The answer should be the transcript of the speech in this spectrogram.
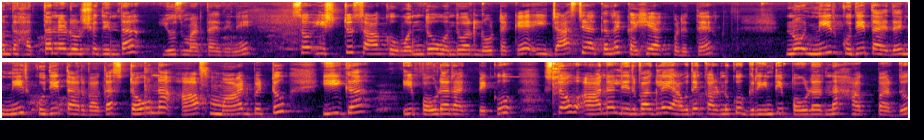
ಒಂದು ಹತ್ತನ್ನೆರಡು ವರ್ಷದಿಂದ ಯೂಸ್ ಮಾಡ್ತಾ ಇದ್ದೀನಿ. ಸೊ, ಇಷ್ಟು ಸಾಕು, ಒಂದು, ಒಂದೂವರೆ ಲೋಟಕ್ಕೆ. ಈ ಜಾಸ್ತಿ ಹಾಕಿದ್ರೆ ಕಹಿ ಹಾಕ್ಬಿಡುತ್ತೆ ನೋ, ನೀರು ಕುದೀತಾ ಇದೆ. ನೀರು ಕುದೀತಾ ಇರುವಾಗ ಸ್ಟವ್ನ ಆಫ್ ಮಾಡಿಬಿಟ್ಟು ಈಗ ಈ ಪೌಡರ್ ಹಾಕಬೇಕು. ಸ್ಟವ್ ಆನಲ್ಲಿರುವಾಗಲೇ ಯಾವುದೇ ಕಾರಣಕ್ಕೂ ಗ್ರೀನ್ ಟೀ ಪೌಡರ್ನ ಹಾಕಬಾರ್ದು.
